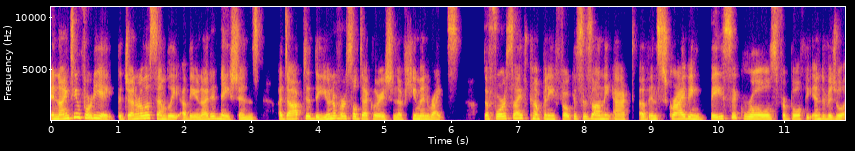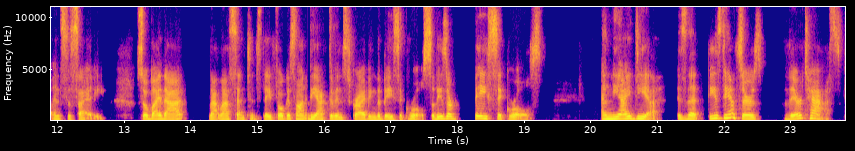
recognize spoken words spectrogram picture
In 1948, the General Assembly of the United Nations adopted the Universal Declaration of Human Rights. The Forsythe Company focuses on the act of inscribing basic rules for both the individual and society. So by that, that last sentence. They focus on the act of inscribing the basic rules. So these are basic rules. And the idea is that these dancers, their task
